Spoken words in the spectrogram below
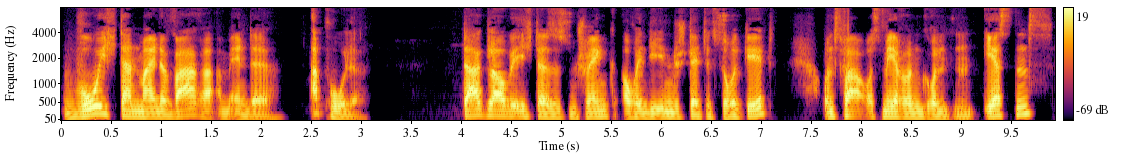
wo ich dann meine Ware am Ende abhole, da glaube ich, dass es ein Schwenk auch in die Innenstädte zurückgeht. Und zwar aus mehreren Gründen. Erstens,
